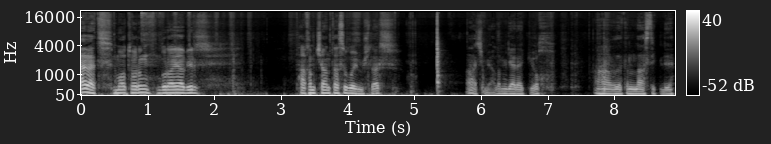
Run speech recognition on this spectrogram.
Evet motorun buraya bir takım çantası koymuşlar. Açmayalım gerek yok. Aha zaten lastikli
